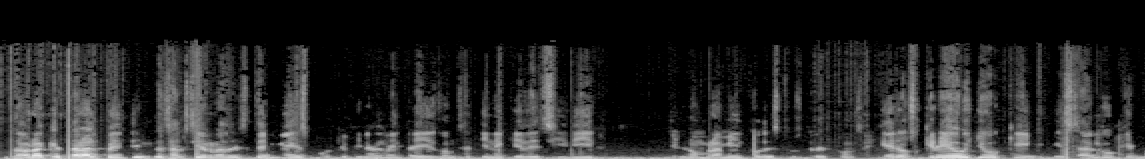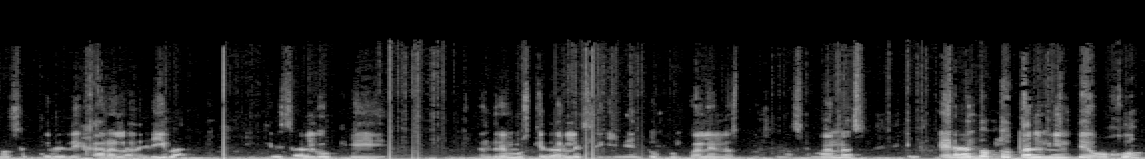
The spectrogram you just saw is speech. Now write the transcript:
Pues habrá que estar al pendientes al cierre de este mes, porque finalmente ahí es donde se tiene que decidir el nombramiento de estos tres consejeros. Creo yo que es algo que no se puede dejar a la deriva y que es algo que tendremos que darle seguimiento puntual en las próximas semanas, esperando totalmente, ojo,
